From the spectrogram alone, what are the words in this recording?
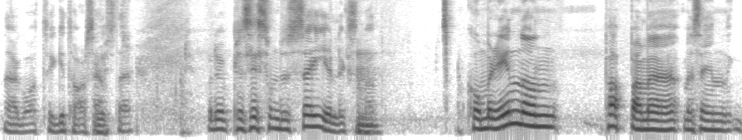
när jag går till Guitar Center. Och det är precis som du säger liksom Mm. att kommer in någon pappa med, med sin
